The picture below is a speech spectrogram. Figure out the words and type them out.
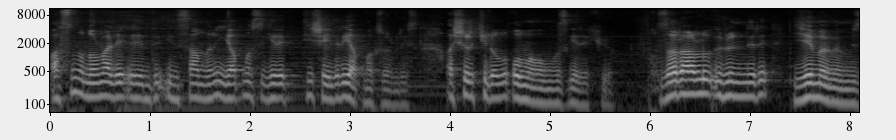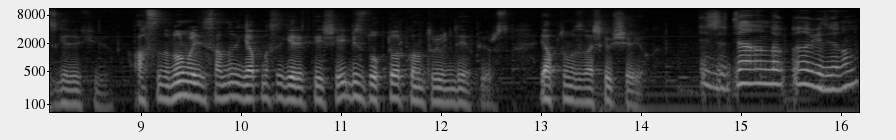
Aslında normalde de insanların yapması gerektiği şeyleri yapmak zorundayız. Aşırı kilolu olmamamız gerekiyor. Zararlı ürünleri yemememiz gerekiyor. Aslında normal insanların yapması gerektiği şeyi biz doktor kontrolünde yapıyoruz. Yaptığımız başka bir şey yok. İşte canlı doktora gidiyorum.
